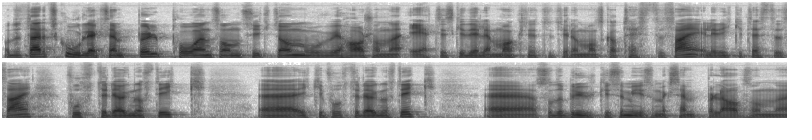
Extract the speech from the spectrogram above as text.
Og dette er et skoleeksempel på en sånn sykdom hvor vi har sånne etiske dilemmaer knyttet til om man skal teste seg eller ikke teste seg. Fosterdiagnostikk, eh, ikke fosterdiagnostikk. Eh, så det brukes så mye som eksempel av sånne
